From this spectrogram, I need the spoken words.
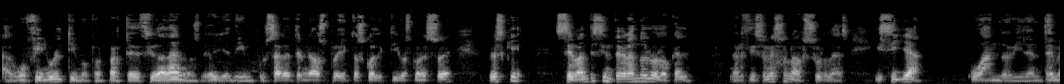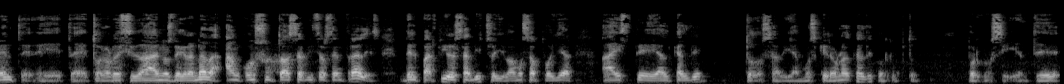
algún fin último por parte de ciudadanos, de oye, de impulsar determinados proyectos colectivos con el PSOE, pero es que se van desintegrando lo local. Las decisiones son absurdas. Y si ya, cuando evidentemente eh, todos los ciudadanos de Granada han consultado a servicios centrales del partido, les han dicho, oye, vamos a apoyar a este alcalde, todos sabíamos que era un alcalde corrupto. Por consiguiente,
